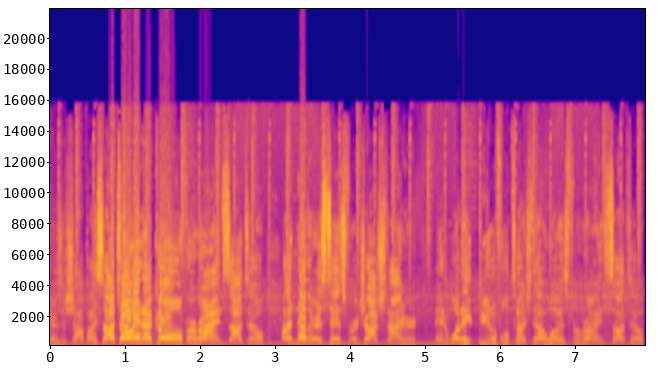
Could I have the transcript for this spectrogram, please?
There's a shot by Sato and a goal for Ryan Sato. Another assist for Josh Schneider. And what a beautiful touch that was for Ryan Sato.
